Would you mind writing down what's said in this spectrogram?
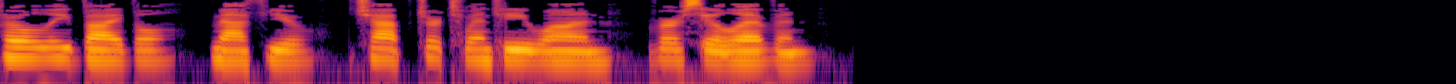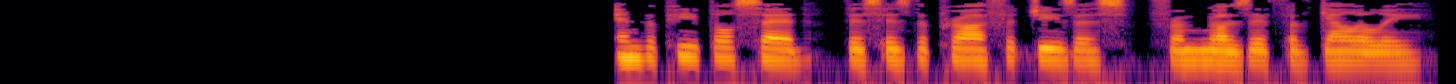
Holy Bible, Matthew, chapter 21, verse 11. And the people said, This is the prophet Jesus, from Nazareth of Galilee.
